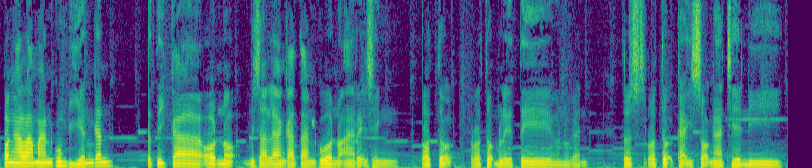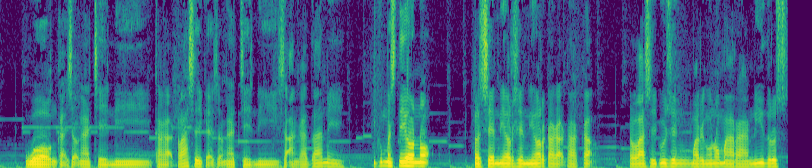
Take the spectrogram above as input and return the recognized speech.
Pengalamanku mbiyen kan ketika ono misalnya angkatanku ono arek sing rodok rodok melete ngono kan. Terus rodok gak iso ngajeni wong gak iso ngajeni kakak kelas gak iso ngajeni saangkatane iku mesti ono senior senior kakak kakak kelas iku sing mari ngono marani terus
